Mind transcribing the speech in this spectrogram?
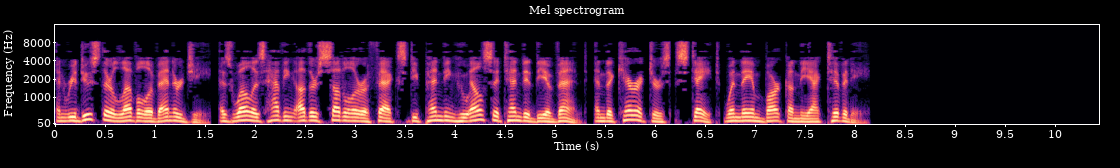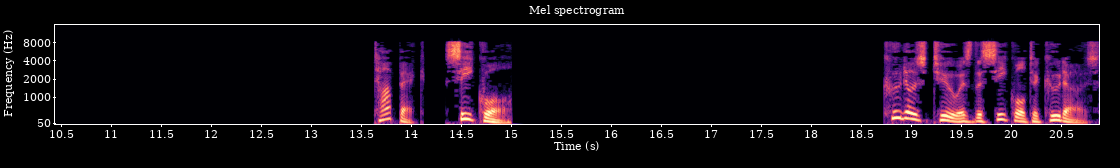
and reduce their level of energy, as well as having other subtler effects depending who else attended the event, and the character's state when they embark on the activity. Sequel Kudos 2 is the sequel to Kudos.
